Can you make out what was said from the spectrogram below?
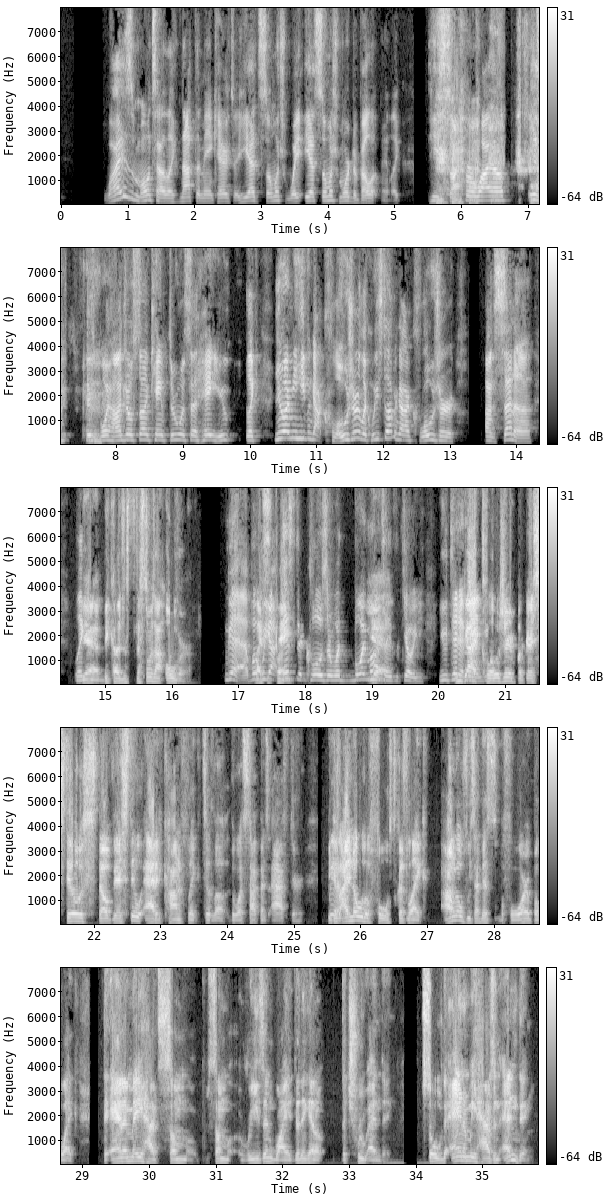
why is Monta like not the main character? He had so much weight. He had so much more development. Like he sucked for a while. His, his boy Honjo-san came through and said, "Hey, you like you know what I mean?" He even got closure. Like we still haven't gotten closure on Sena. Like yeah, because the story's not over. But Like we got instant closure with boy Monta. Yeah. "Yo, you, you did you it, got man." closure, but there's still stuff. There's still added conflict to the, the what happens after. Because Yeah. I know the full. Because like I don't know if we said this before, but like the anime had some some reason why it didn't get a, the true ending. So the anime has an ending,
